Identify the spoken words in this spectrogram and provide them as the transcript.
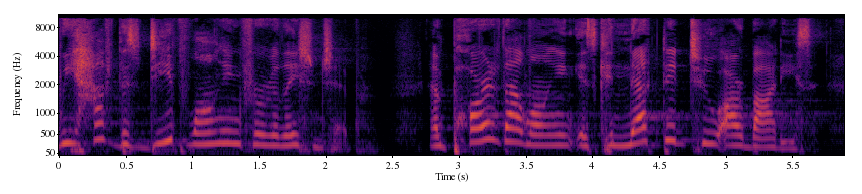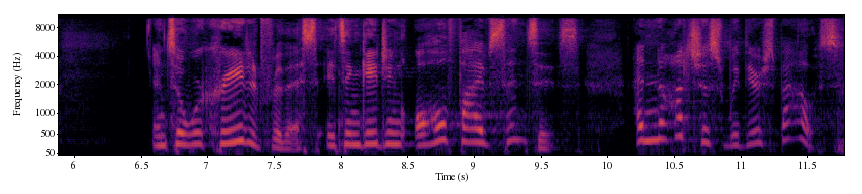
we have this deep longing for relationship. And part of that longing is connected to our bodies. And so we're created for this. It's engaging all five senses, and not just with your spouse,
